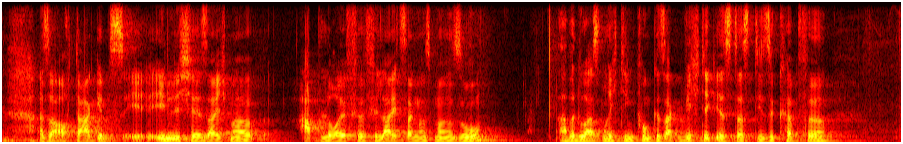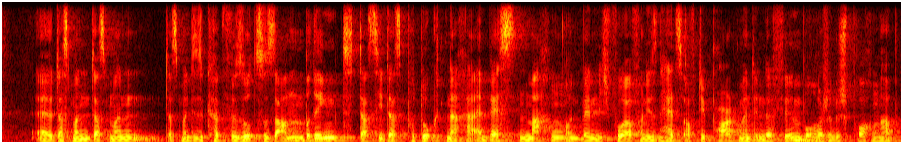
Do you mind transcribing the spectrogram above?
Also auch da gibt es ähnliche, sage ich mal, Abläufe, vielleicht sagen wir es mal so. Aber du hast einen richtigen Punkt gesagt. Wichtig ist, dass diese Köpfe äh, dass man, dass, man, dass man diese Köpfe so zusammenbringt, dass sie das Produkt nachher am besten machen. Und wenn ich vorher von diesen Heads of Department in der Filmbranche gesprochen habe,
